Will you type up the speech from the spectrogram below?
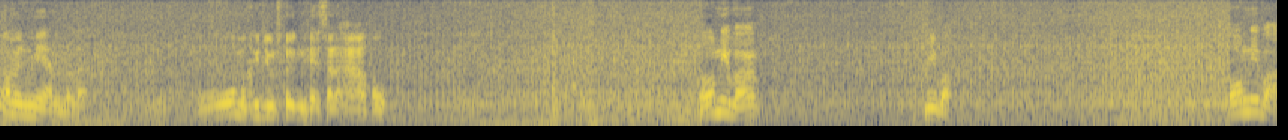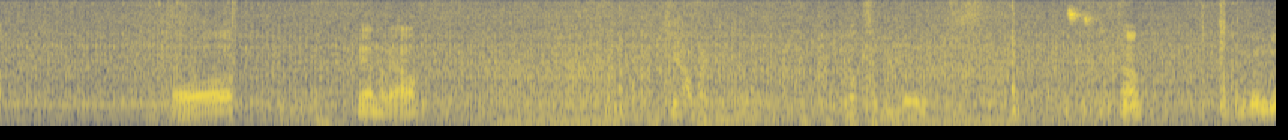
ว่าเป็นเมียนนั่นแหละโอ้มันคือยูทึงเดสระเอาโอ่งนี่ปะครับนี่ปะโอ่งนี่ปะอ๋อเมียนนั่นแหละเอา ที่เอาไปทำโดรถสบูโดเอาเอาเบิ่งดู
